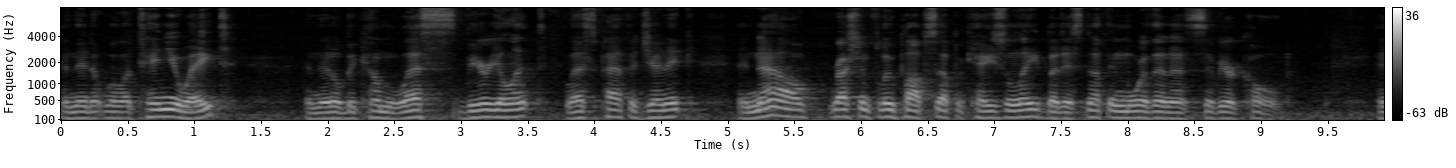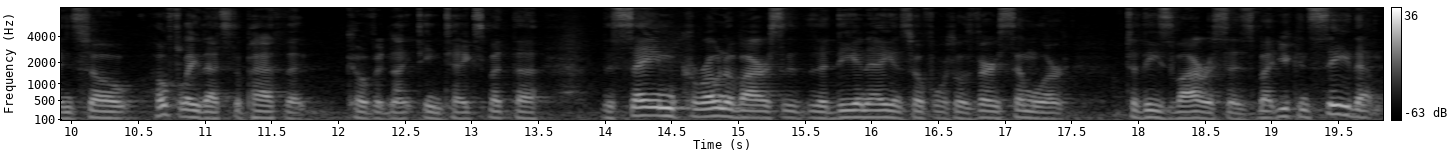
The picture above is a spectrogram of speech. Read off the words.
and then it will attenuate, and then it'll become less virulent, less pathogenic. And now Russian flu pops up occasionally, but it's nothing more than a severe cold. And so hopefully that's the path that COVID-19 takes, but the, the same coronavirus, the DNA and so forth was very similar to these viruses. But you can see that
